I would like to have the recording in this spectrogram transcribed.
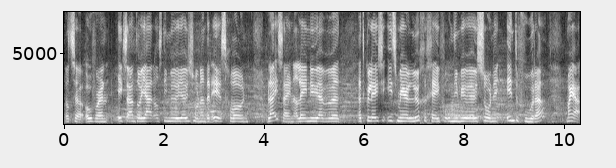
dat ze over een x aantal jaar, als die milieuzone er is, gewoon blij zijn. Alleen nu hebben we het college iets meer lucht gegeven om die milieuzone in te voeren. Maar ja,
